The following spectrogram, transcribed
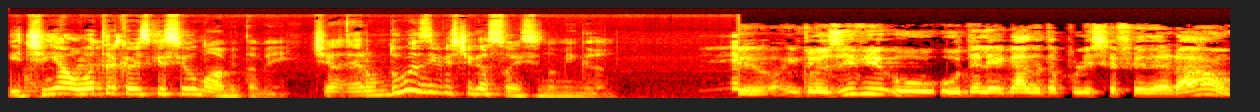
E tinha outra que eu esqueci o nome também. Tinha, eram duas investigações, se não me engano. Inclusive, o, o delegado da Polícia Federal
